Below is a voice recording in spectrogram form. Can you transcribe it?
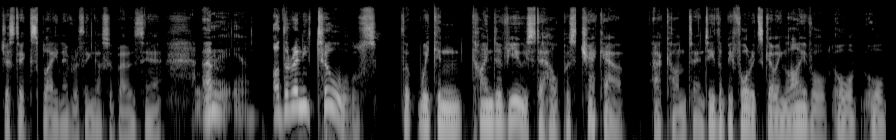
Just to explain everything, I suppose. Yeah. Um, right, yeah. Are there any tools that we can kind of use to help us check out our content, either before it's going live or, or, or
